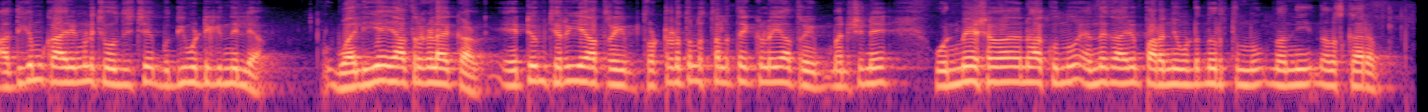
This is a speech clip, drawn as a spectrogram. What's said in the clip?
അധികം കാര്യങ്ങൾ ചോദിച്ച് ബുദ്ധിമുട്ടിക്കുന്നില്ല. വലിയ യാത്രകളേക്കാൾ ഏറ്റവും ചെറിയ യാത്രയും തൊട്ടടുത്തുള്ള സ്ഥലത്തേക്കുള്ള യാത്രയും മനുഷ്യനെ ഉന്മേഷവാനാക്കുന്നു എന്ന കാര്യം പറഞ്ഞുകൊണ്ട് നിർത്തുന്നു. നന്ദി നമസ്കാരം.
